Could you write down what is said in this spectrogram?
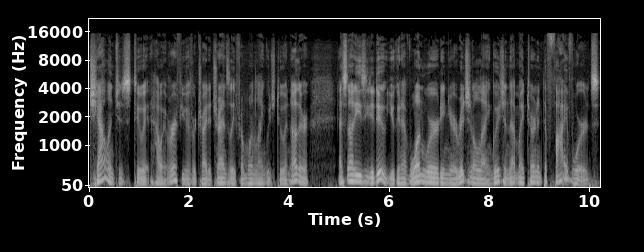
challenges to it, however, if you've ever tried to translate from one language to another, that's not easy to do. You can have one word in your original language, and that might turn into five words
